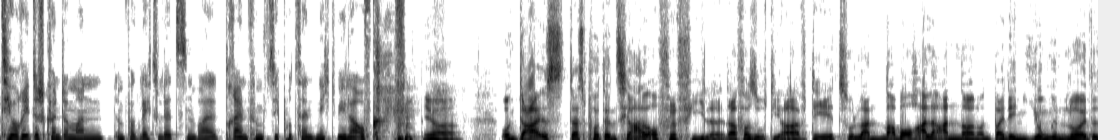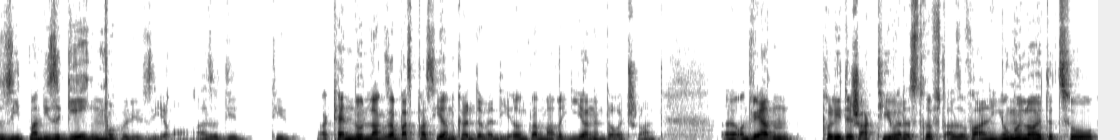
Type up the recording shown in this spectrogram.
Theoretisch könnte man im Vergleich zur letzten Wahl 53 Prozent Nichtwähler aufgreifen. Ja. Und da ist das Potenzial auch für viele. Da versucht die AfD zu landen, aber auch alle anderen. Und bei den jungen Leuten sieht man diese Gegenmobilisierung. Also die, die erkennen nun langsam, was passieren könnte, wenn die irgendwann mal regieren in Deutschland äh, und werden politisch aktiver. Das trifft also vor allem junge Leute zu,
